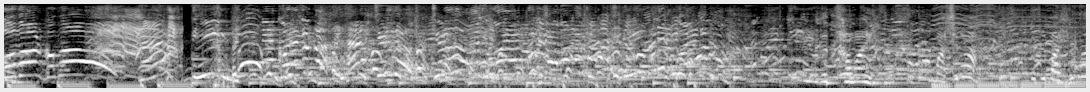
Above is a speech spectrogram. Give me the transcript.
গোবর গোবর! হ্যাঁ? ডিম হ্যাঁ থামাই মাসিমা মাসিমা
